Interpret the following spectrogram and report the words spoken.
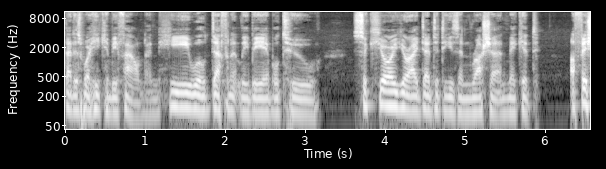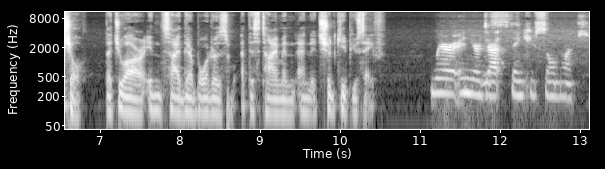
that is where he can be found and he will definitely be able to secure your identities in russia and make it official that you are inside their borders at this time and, and it should keep you safe We're in your debt. Thank you so much.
